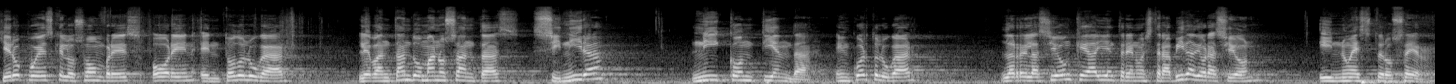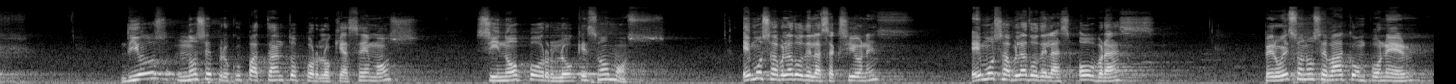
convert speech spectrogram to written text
Quiero pues que los hombres oren en todo lugar, levantando manos santas, sin ira ni contienda. En cuarto lugar, la relación que hay entre nuestra vida de oración y nuestro ser. Dios no se preocupa tanto por lo que hacemos, sino por lo que somos. Hemos hablado de las acciones, hemos hablado de las obras, pero eso no se va a componer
